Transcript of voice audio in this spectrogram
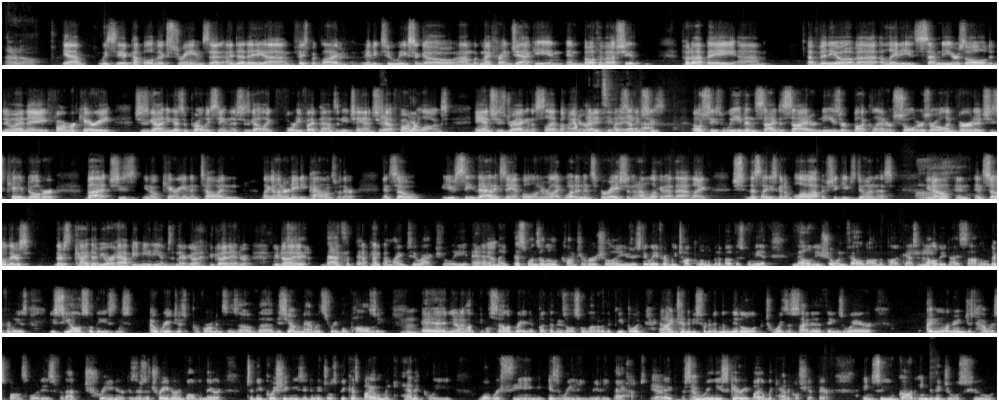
i don't know yeah, we see a couple of extremes. Uh, I did a uh, Facebook Live maybe two weeks ago um, with my friend Jackie, and, and both of us, she had put up a um, a video of a, a lady 70 years old doing a farmer carry. She's got you guys have probably seen this. She's got like 45 pounds in each hand. She's yeah, got farmer yeah. logs, and she's dragging a sled behind yeah, her. Right? I did see that. I've and she's oh she's weaving side to side. Her knees are buckling. Her shoulders are all inverted. She's caved over, but she's you know carrying and towing like 180 pounds with her. And so you see that example, and you're like, what an inspiration. And I'm looking at that like this lady's going to blow up if she keeps doing this you know and and so there's there's kind of your happy mediums in there. Go ahead, go ahead, Andrew. You're dying. it- That's a pet peeve of mine too, actually. And Yeah. like this one's a little controversial, and I usually stay away from it. We talked a little bit about this when we had Melody Schoenfeld on the podcast, and Mhm. Melody and I saw it a little differently. Is you see also these these outrageous performances of uh, this young man with cerebral palsy, Mm. and you know Yeah. a lot of people celebrate it, but then there's also a lot of other people, and, and I tend to be sort of in the middle towards the side of the things where. I'm wondering just how responsible it is for that trainer, because there's a trainer involved in there, to be pushing these individuals, because biomechanically, what we're seeing is really, really bad. Yeah. Okay? There's some really scary biomechanical shit there. And so you've got individuals who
